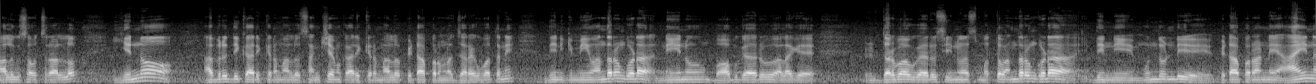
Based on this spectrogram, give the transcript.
నాలుగు సంవత్సరాల్లో ఎన్నో అభివృద్ధి కార్యక్రమాలు సంక్షేమ కార్యక్రమాలు పిఠాపురంలో జరగబోతున్నాయి. దీనికి మేమందరం కూడా నేను బాబు గారు అలాగే దొరబాబు గారు శ్రీనివాస్ మొత్తం అందరం కూడా దీన్ని ముందుండి పిఠాపురాన్ని ఆయన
